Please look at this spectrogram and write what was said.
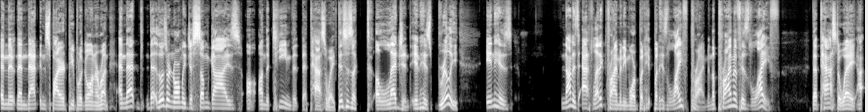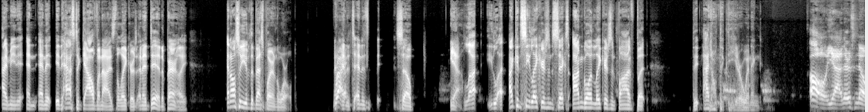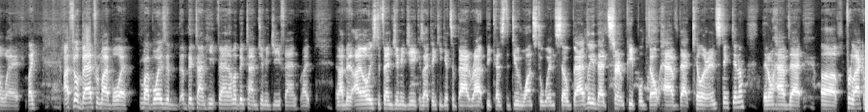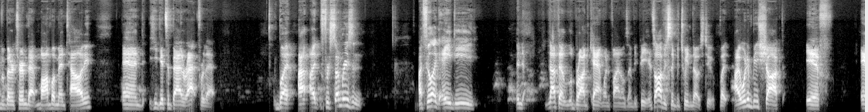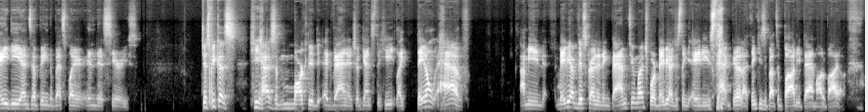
and then that inspired people to go on a run. And that, that those are normally just some guys on the team that that pass away. This is a a legend in his really in his not his athletic prime anymore, but but his life prime in the prime of his life that passed away. I, I mean, and and it, it has to galvanize the Lakers, and it did apparently. And also, you have the best player in the world, right? And it's and it's so yeah. I can see Lakers in six. I'm going Lakers in five, but the, I don't think the Heat are winning. Oh yeah, there's no way. Like, I feel bad for my boy. My boy is a, a big time Heat fan. I'm a big time Jimmy G fan, right? And I've been I always defend Jimmy G because I think he gets a bad rap because the dude wants to win so badly that certain people don't have that killer instinct in them. They don't have that, uh, for lack of a better term, that Mamba mentality, and he gets a bad rap for that. But I, I for some reason, I feel like AD and not that LeBron can't win Finals MVP. It's obviously between those two, but I wouldn't be shocked if AD ends up being the best player in this series. Just because he has a marked advantage against the Heat. Like they don't have I mean, maybe I'm discrediting Bam too much, or maybe I just think AD is that good. I think he's about to body Bam Adebayo.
